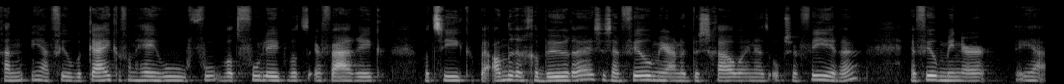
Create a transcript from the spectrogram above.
gaan ja, veel bekijken van hey, hoe, wat voel ik, wat ervaar ik, wat zie ik bij anderen gebeuren. Ze zijn veel meer aan het beschouwen en het observeren en veel minder ja,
